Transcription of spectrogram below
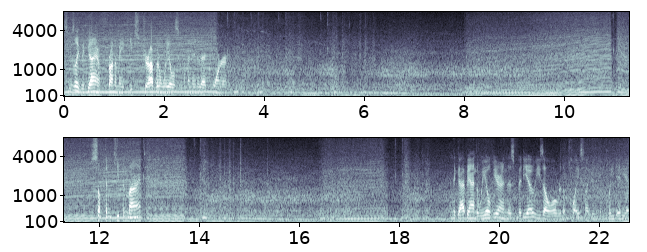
Seems like the guy in front of me keeps dropping wheels coming into that corner. Something to keep in mind. And the guy behind the wheel here in this video, he's all over the place like a complete idiot.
